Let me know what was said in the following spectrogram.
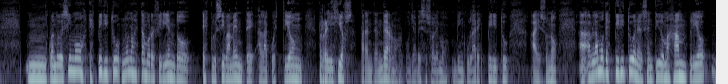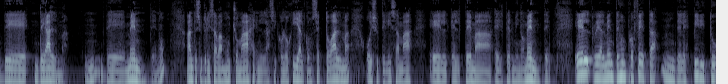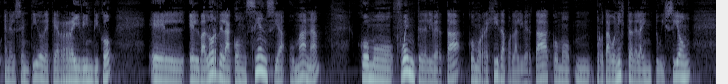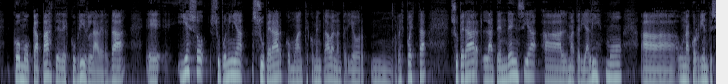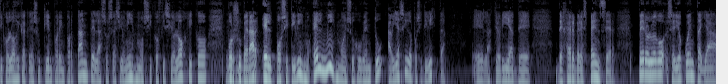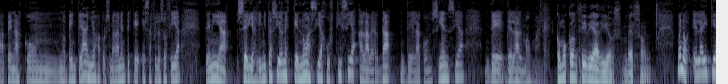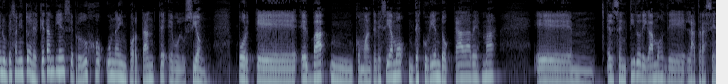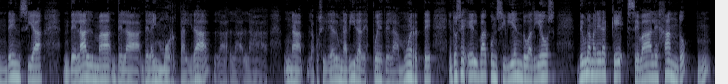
Mm, cuando decimos espíritu, no nos estamos refiriendo exclusivamente a la cuestión religiosa, para entendernos. Muchas veces solemos vincular espíritu a eso. No. Hablamos de espíritu en el sentido más amplio de, de alma de mente, ¿no? Antes se utilizaba mucho más en la psicología el concepto alma, hoy se utiliza más el, el tema, el término mente. Él realmente es un profeta del espíritu en el sentido de que reivindicó el, el valor de la conciencia humana como fuente de libertad, como regida por la libertad, como mm, protagonista de la intuición, como capaz de descubrir la verdad, eh, y eso suponía superar, como antes comentaba en la anterior mm, respuesta, superar la tendencia al materialismo, a una corriente psicológica que en su tiempo era importante, el asociacionismo psicofisiológico, por superar el positivismo. Él mismo en su juventud había sido positivista. Eh, las teorías de, de Herbert Spencer, pero luego se dio cuenta ya apenas con unos 20 años aproximadamente que esa filosofía tenía serias limitaciones que no hacía justicia a la verdad de la conciencia del alma humana. ¿Cómo concibe a Dios, Berson? Bueno, él ahí tiene un pensamiento en el que también se produjo una importante evolución porque él va, mm, como antes decíamos, descubriendo cada vez más eh, el sentido, digamos, de la trascendencia del alma, de la, de la inmortalidad, la, la, una, la, posibilidad de una vida después de la muerte. Entonces él va concibiendo a Dios de una manera que se va alejando,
